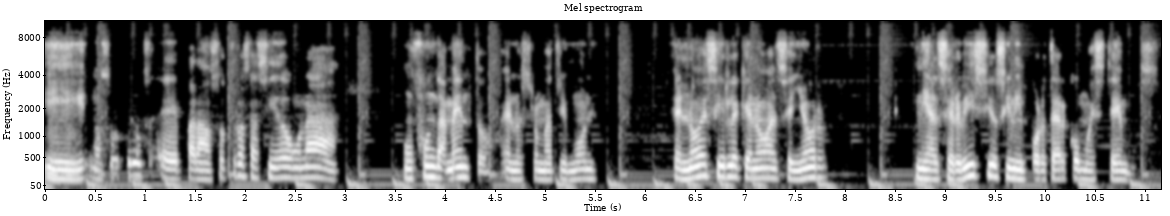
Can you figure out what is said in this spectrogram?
Y nosotros, eh, para nosotros ha sido una, un fundamento en nuestro matrimonio. El no decirle que no al Señor ni al servicio sin importar cómo estemos.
